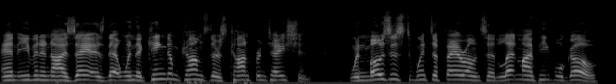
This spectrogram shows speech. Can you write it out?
and even in Isaiah is that when the kingdom comes, there's confrontation. When Moses went to Pharaoh and said, Let my people go,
